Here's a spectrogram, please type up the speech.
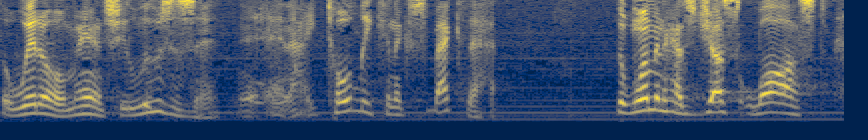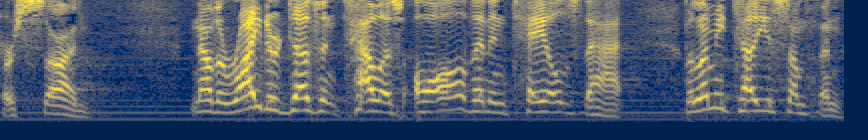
The widow, man, she loses it. And I totally can expect that. The woman has just lost her son. Now, the writer doesn't tell us all that entails that. But let me tell you something.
